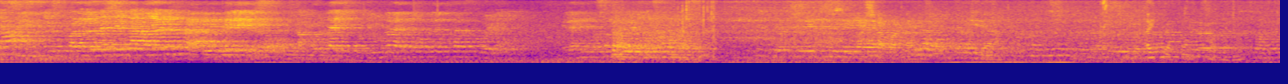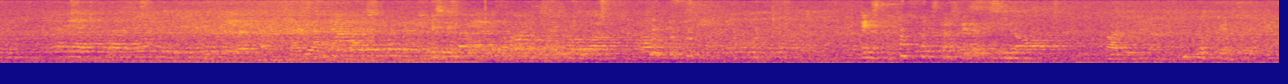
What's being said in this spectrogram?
los separadores sectoriales para hacer eso. ¿Os acordáis? Porque una la tengo que dejar fuera. El año pasado la habíamos Ay, perdón. Esta. Sí, no. Vale.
